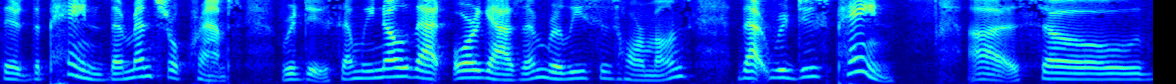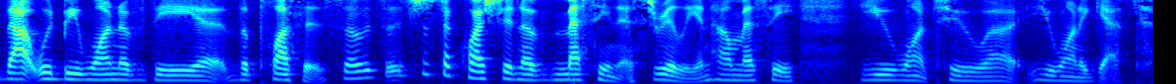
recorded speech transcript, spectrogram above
the pain, their menstrual cramps reduce. And we know that orgasm releases hormones that reduce pain. Uh, so that would be one of the uh, the pluses. So it's it's just a question of messiness, really, and how messy you want to uh, you want to get.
